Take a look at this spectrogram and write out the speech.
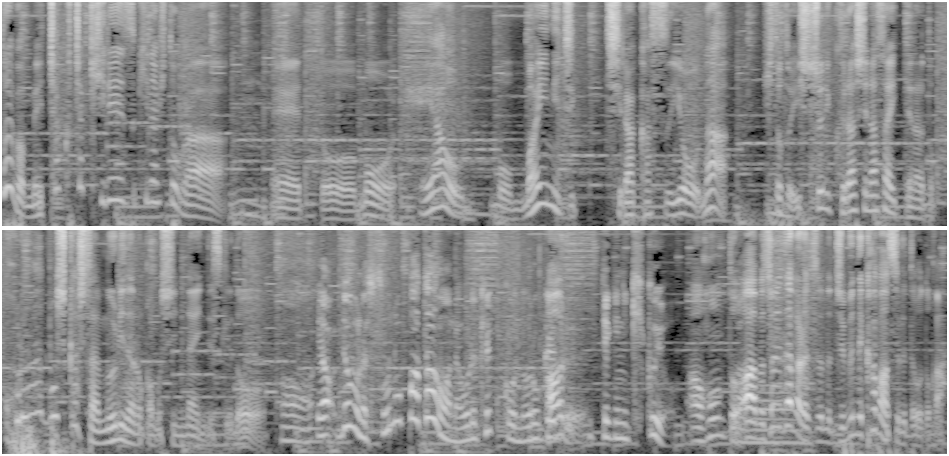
例えばめちゃくちゃ綺麗好きな人がえーっと、もう部屋をもう毎日散らかすような人と一緒に暮らしなさいってなると、これはもしかしたら無理なのかもしれないんですけど、いや、でもね、そのパターンはね、俺結構のろけある的に聞くよ。あ、本当？あそれだからその自分でカバーするってことか。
